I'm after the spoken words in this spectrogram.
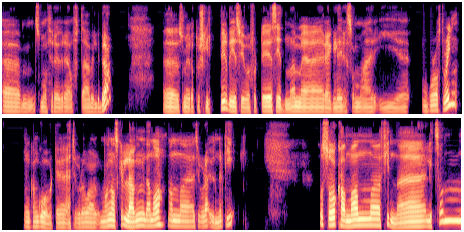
Ehm, som for øvrig ofte er veldig bra. Eh, som gjør at du slipper de 47 sidene med regler som er i eh, War of the Ring. Den kan gå over til Jeg tror det var, den var ganske lang den òg, men eh, jeg tror det er under ti. Og så kan man finne litt sånn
